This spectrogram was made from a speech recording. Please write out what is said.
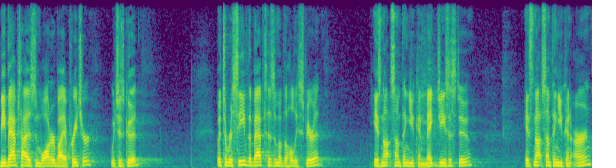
be baptized in water by a preacher, which is good. But to receive the baptism of the Holy Spirit, is not something you can make Jesus do, it's not something you can earn,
